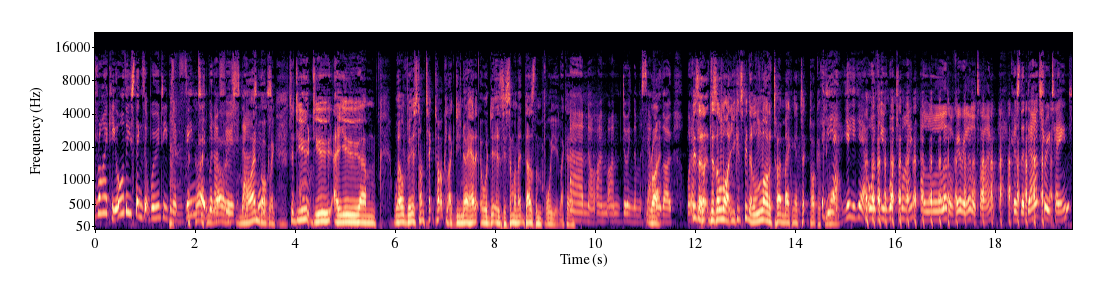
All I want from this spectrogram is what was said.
crikey! All these things that weren't even invented when I know, first started. Mind-boggling. So, do you do you are you um, well versed on TikTok? Like, do you know how, to, or is there someone that does them for you? Like a Um, no, I'm I'm doing them myself. right. Although what there's I a there's a lot. You can spend a lot of time making a TikTok if you Yeah, want. yeah, yeah, yeah. Or if you watch mine, a little, very little time, because the dance routines.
